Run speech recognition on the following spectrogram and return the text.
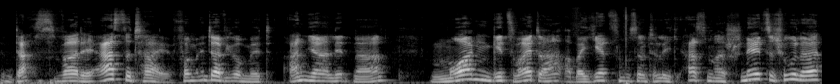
das war der erste Teil vom Interview mit Anja Lindner. Morgen geht's weiter, aber jetzt muss natürlich erstmal schnell zur Schule.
